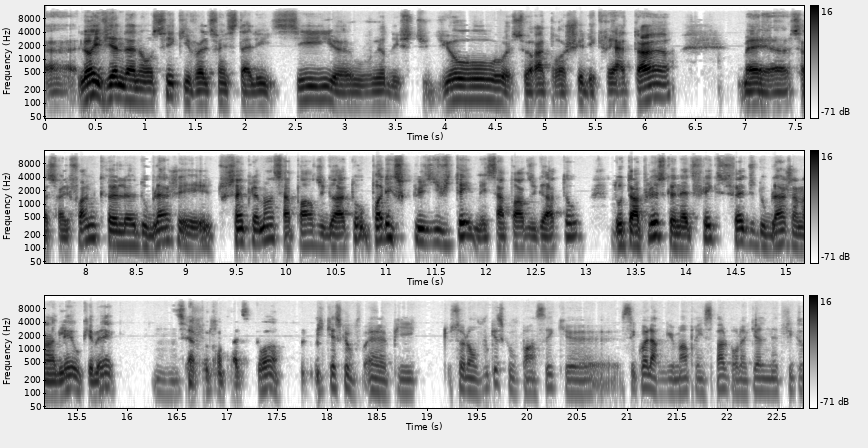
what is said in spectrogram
Euh, là, ils viennent d'annoncer qu'ils veulent s'installer ici, euh, ouvrir des studios, se rapprocher des créateurs. Mais euh, ça serait le fun que le doublage est tout simplement sa part du gâteau. Pas d'exclusivité, mais sa part du gâteau. D'autant plus que Netflix fait du doublage en anglais au Québec. Mhm. C'est un peu contradictoire. Puis, qu'est-ce que euh, puis selon vous, qu'est-ce que vous pensez que c'est quoi l'argument principal pour lequel Netflix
